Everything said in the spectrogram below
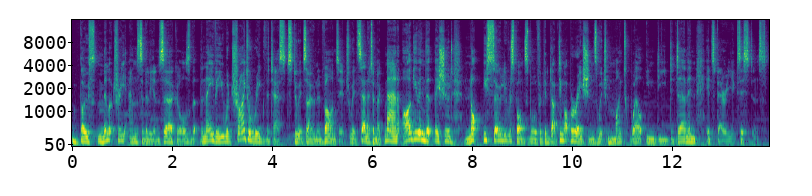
both military and civilian circles that the Navy would try to rig the tests to its own advantage, with Senator McMahon arguing that they should not be solely responsible for conducting operations which might well indeed determine its very existence.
